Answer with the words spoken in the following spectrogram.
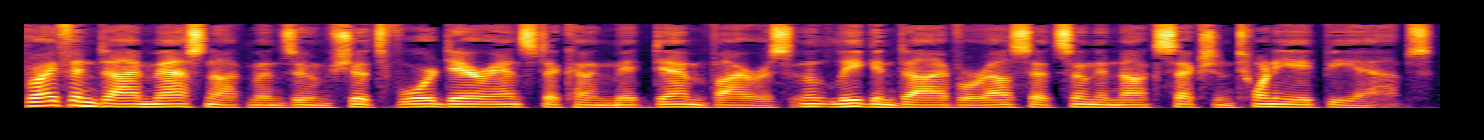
Greifen die Maßnahmen zum Schutz vor der Ansteckung mit dem Virus und liegen die Voraussetzungen nach Section 28b abs.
